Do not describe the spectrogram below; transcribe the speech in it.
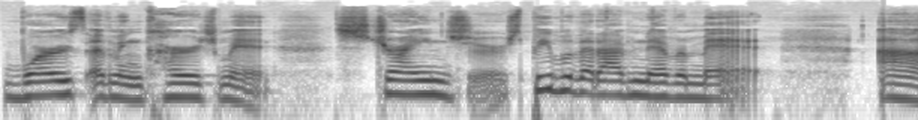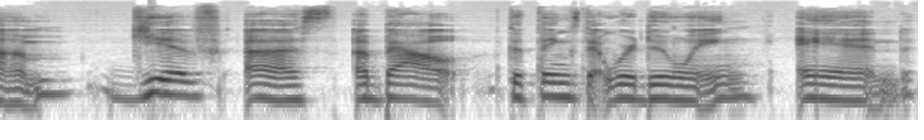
words of encouragement, strangers, people that I've never met, um, give us about the things that we're doing and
